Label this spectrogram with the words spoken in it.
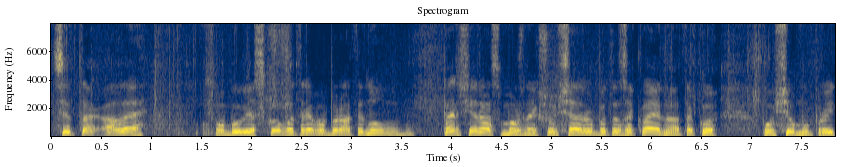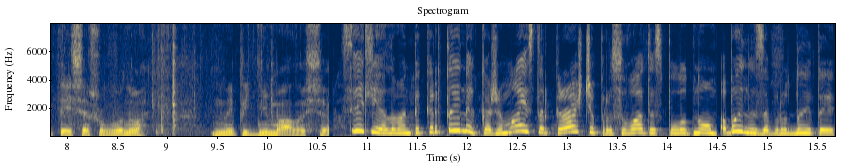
Це так, але обов'язково треба брати. Ну, перший раз можна, якщо вся робота заклеєна, а тако по всьому пройтися, щоб воно не піднімалося. Світлі елементи картини, каже майстер, краще просувати з полотном, аби не забруднити.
